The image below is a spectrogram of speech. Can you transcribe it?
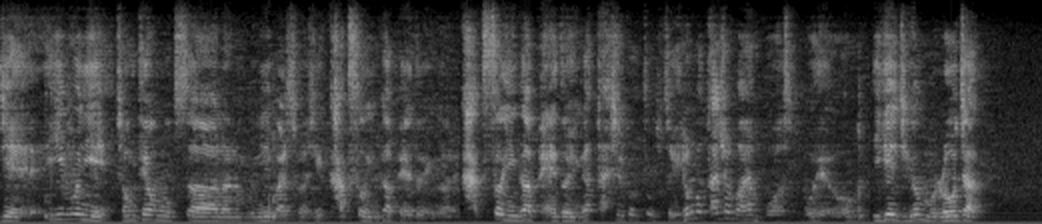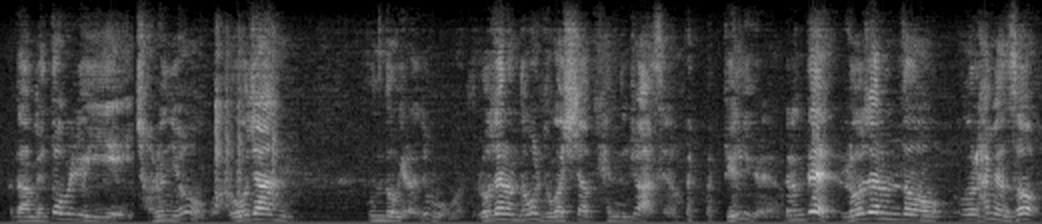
이제 이분이 정태영 목사라는 분이 말씀하신 각성인가 배도인가 각성인가 배도인가 따질 것도 없어. 이런 거 따져봐야 뭐, 뭐예요. 이게 지금 뭐 로잔 그 다음에 WEA 저는요 뭐 로잔 운동이라죠 뭐 로잔 운동을 누가 시작했는 줄 아세요? 빌리 그래요. 그런데 로잔 운동을 하면서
